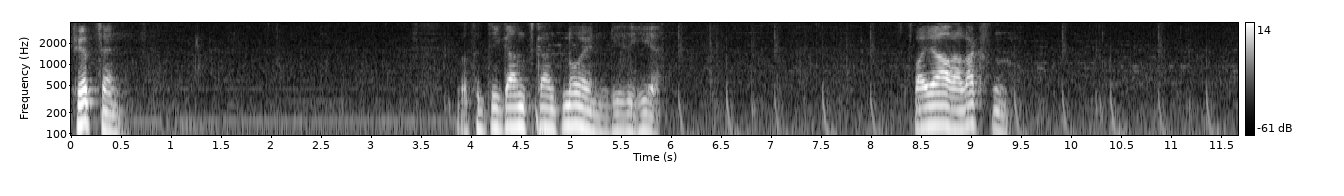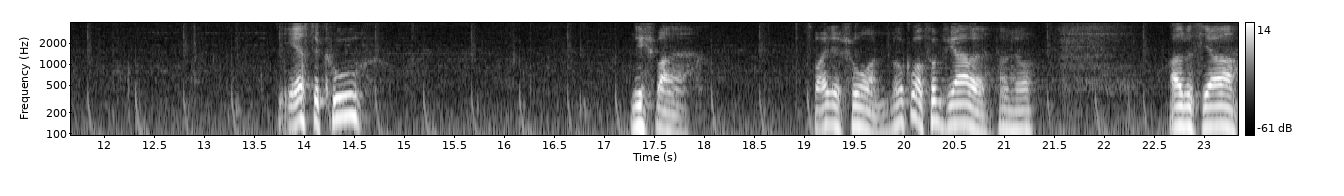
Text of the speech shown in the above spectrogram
14. Das sind die ganz, ganz neuen, diese hier. Zwei Jahre erwachsen. Die erste Kuh nicht schwanger. Die zweite schon. 0,5 Jahre. Ja, halbes Jahr.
